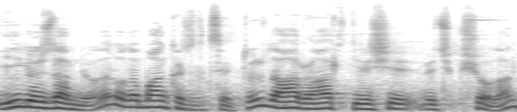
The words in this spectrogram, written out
iyi gözlemliyorlar. O da bankacılık sektörü daha rahat girişi ve çıkışı olan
